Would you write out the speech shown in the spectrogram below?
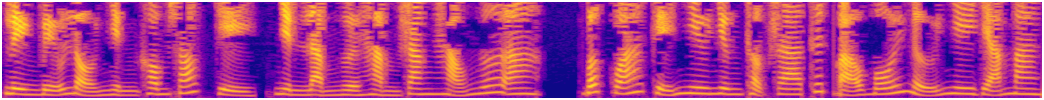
liền biểu lộ nhìn không sót gì, nhìn làm người hàm răng hảo ngứa a. Bất quá kỹ nhiêu nhưng thật ra thích bảo bối nữ nhi giả mang,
